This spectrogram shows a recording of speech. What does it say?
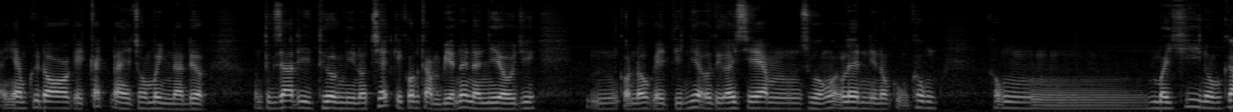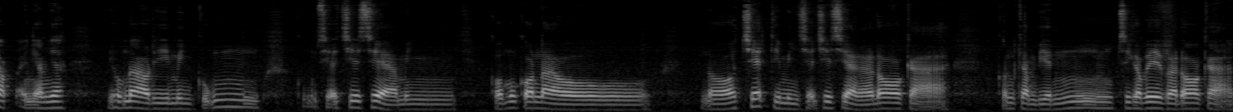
Anh em cứ đo cái cách này cho mình là được. Thực ra thì thường thì nó chết cái con cảm biến này là nhiều chứ. Còn đâu cái tín hiệu từ ACM xuống hoặc lên thì nó cũng không không mấy khi nó gặp anh em nhé thì hôm nào thì mình cũng cũng sẽ chia sẻ. Mình có một con nào nó chết thì mình sẽ chia sẻ là đo cả con cảm biến CKB và đo cả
